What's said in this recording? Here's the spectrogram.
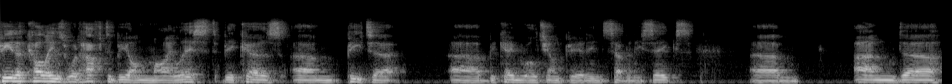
Peter Collins would have to be on my list because um, Peter uh, became world champion in '76, um, and uh,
